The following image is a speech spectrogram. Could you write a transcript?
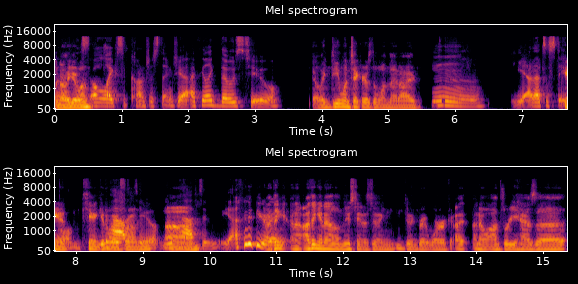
another good one. all like subconscious things. Yeah, I feel like those two. Yeah, like D1 Ticker is the one that I Mm, yeah, that's a staple. can't can't get You away have from. to. You have Um to. Yeah, you're I think right. I think NIL Newsstand is doing doing great work. I, I know On3 has a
